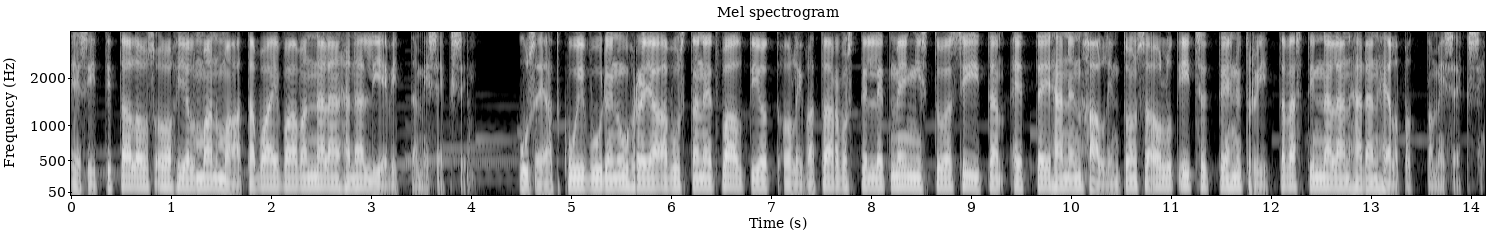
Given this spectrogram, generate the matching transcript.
esitti talousohjelman maata vaivaavan nälänhänän lievittämiseksi – Useat kuivuuden uhreja avustaneet valtiot olivat arvostelleet Mengistua siitä, ettei hänen hallintonsa ollut itse tehnyt riittävästi nälänhädän helpottamiseksi.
